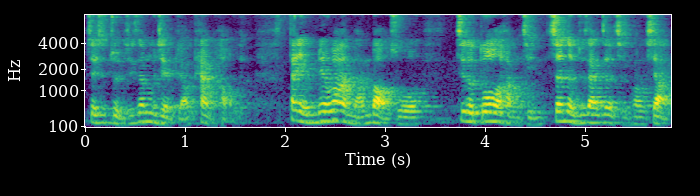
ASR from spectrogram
这也是准先生目前比较看好的，但也没有办法难保说。这个多的行情真的就在这个情况下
